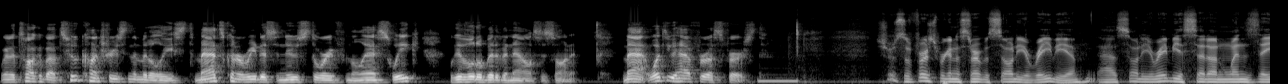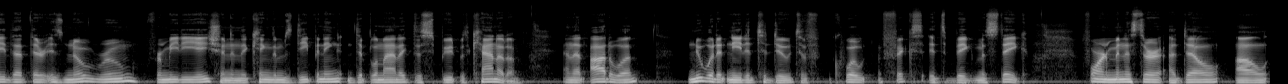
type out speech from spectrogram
We're going to talk about two countries in the Middle East. Matt's going to read us a news story from the last week. We'll give a little bit of analysis on it. Matt, what do you have for us first? Sure. So, first, we're going to start with Saudi Arabia. Uh, Saudi Arabia said on Wednesday that there is no room for mediation in the kingdom's deepening diplomatic dispute with Canada, and that Ottawa knew what it needed to do to, quote, fix its big mistake. Foreign Minister Adel Al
